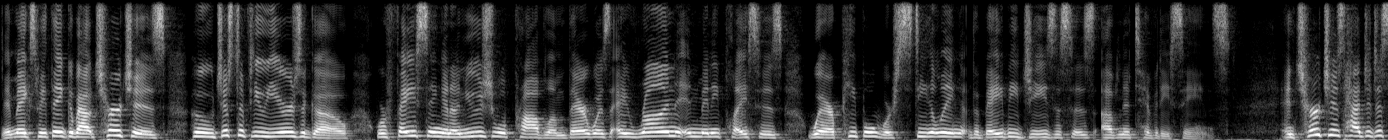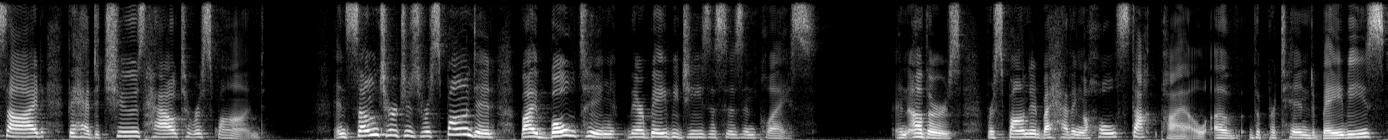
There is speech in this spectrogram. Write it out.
It makes me think about churches who just a few years ago were facing an unusual problem. There was a run in many places where people were stealing the baby Jesuses of nativity scenes. And churches had to decide, they had to choose how to respond. And some churches responded by bolting their baby Jesuses in place. And others responded by having a whole stockpile of the pretend babies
